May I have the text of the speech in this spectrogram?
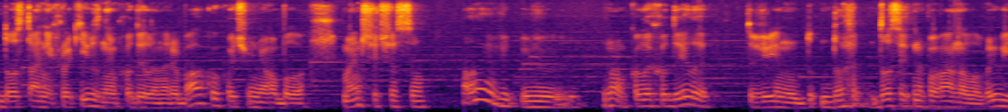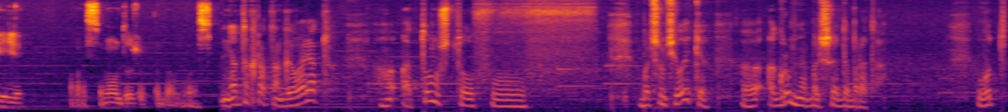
до останніх років з ним ходили на рибалку, хоч у нього було менше часу. Але е, ну, коли ходили, то він до- досить непогано ловив її. Ось йому дуже подобалось. Неоднократно говорят э, о том, что в, в большом человеке э, огромная большая доброта. Вот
